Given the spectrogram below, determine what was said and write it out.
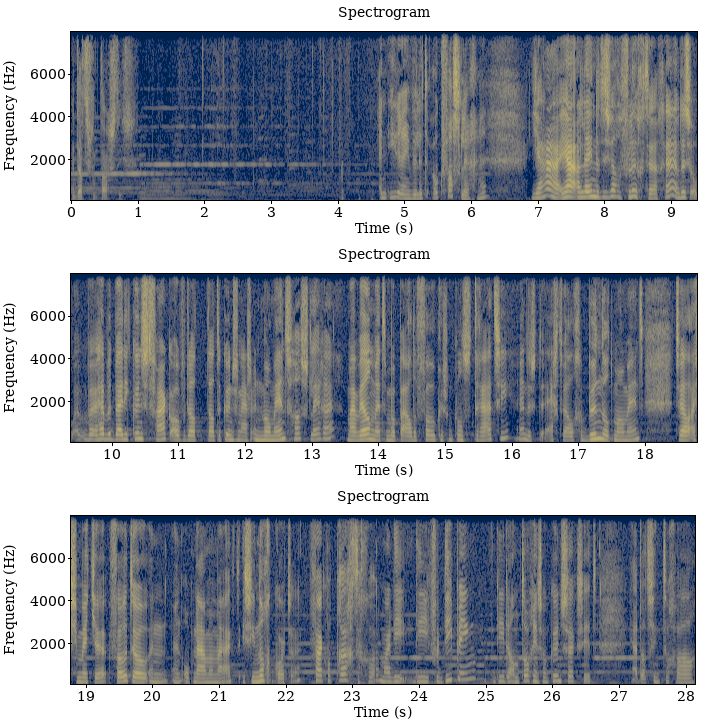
En dat is fantastisch. En iedereen wil het ook vastleggen, hè? Ja, ja, alleen het is wel vluchtig. Hè? Dus we hebben het bij die kunst vaak over dat, dat de kunstenaars een moment vastleggen, maar wel met een bepaalde focus en concentratie. Hè? Dus echt wel gebundeld moment. Terwijl als je met je foto een, een opname maakt, is die nog korter. Vaak wel prachtig hoor, maar die, die verdieping die dan toch in zo'n kunstwerk zit, ja, dat vind ik toch wel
